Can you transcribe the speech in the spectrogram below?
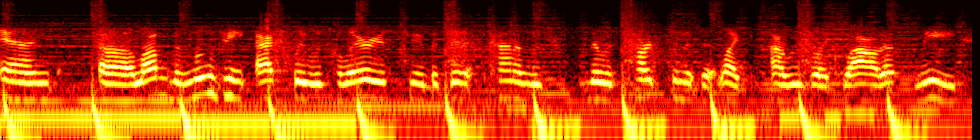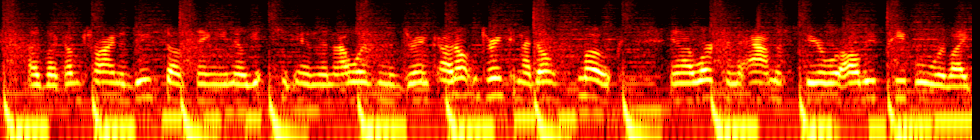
And uh, a lot of the movie actually was hilarious to me, but then it kind of was. There was parts in it that like I was like, wow, that's me. I was like, I'm trying to do something, you know, get and then I wasn't a drink. I don't drink and I don't smoke. And I worked in an atmosphere where all these people were like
